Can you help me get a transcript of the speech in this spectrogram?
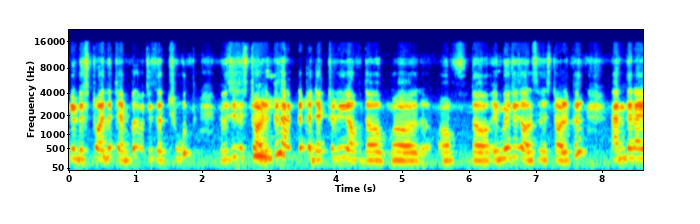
you destroy the temple, which is a truth, which is historical, and the trajectory of the uh, of the image is also historical. And then I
